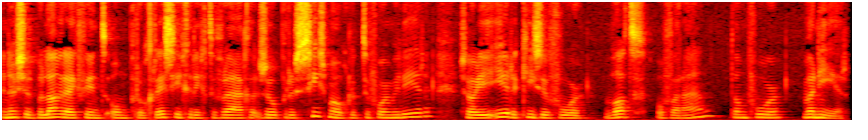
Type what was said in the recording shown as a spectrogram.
En als je het belangrijk vindt om progressiegerichte vragen zo precies mogelijk te formuleren, zou je eerder kiezen voor wat of waaraan dan voor wanneer.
